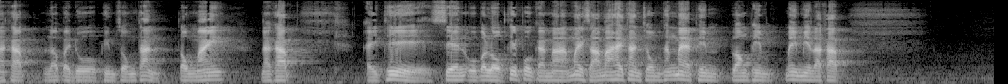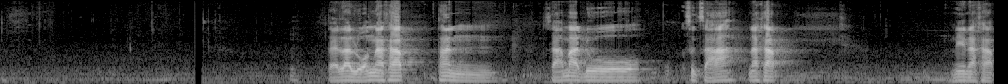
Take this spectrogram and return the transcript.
นะครับ แล้วไปดูพิมพ์ทรงท่านตรงไหมนะครับ ไอ้ที่เซียนอุปโลกที่พูดกันมา ไม่สามารถให้ท่านชมทั้งแม่พิมพ์ลองพิมพ์ไม่มีละครับ แต่ละหลวงนะครับ ท่านสามารถดูศึกษานะครับ นี่นะครับ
